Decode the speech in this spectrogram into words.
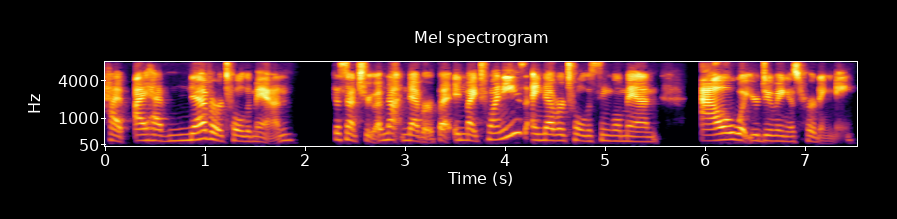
have I have never told a man. That's not true. I've not never, but in my 20s, I never told a single man, ow, what you're doing is hurting me.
